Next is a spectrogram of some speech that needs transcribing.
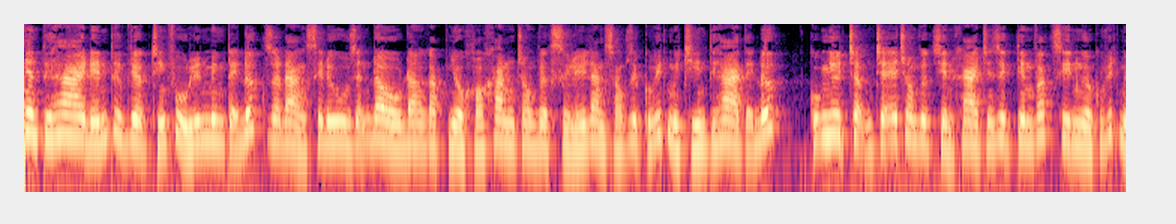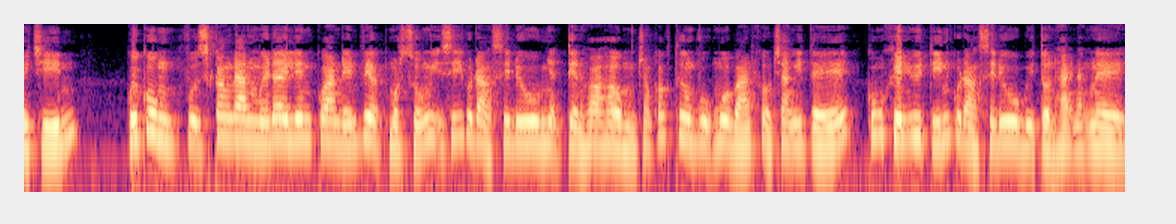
nhân thứ hai đến từ việc chính phủ liên minh tại Đức do đảng CDU dẫn đầu đang gặp nhiều khó khăn trong việc xử lý làn sóng dịch COVID-19 thứ hai tại Đức, cũng như chậm trễ trong việc triển khai chiến dịch tiêm vaccine ngừa COVID-19. Cuối cùng, vụ scandal mới đây liên quan đến việc một số nghị sĩ của đảng CDU nhận tiền hoa hồng trong các thương vụ mua bán khẩu trang y tế cũng khiến uy tín của đảng CDU bị tổn hại nặng nề.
